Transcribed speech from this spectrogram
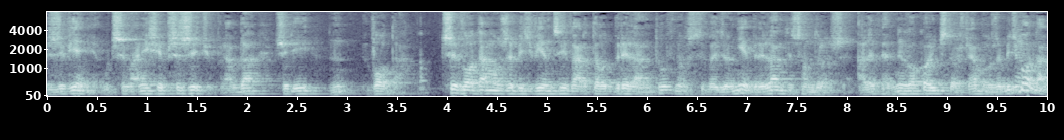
żywienie, utrzymanie się przy życiu, prawda? Czyli woda. Czy woda może być więcej warta od brylantów? No wszyscy powiedzą, nie, brylanty są droższe, ale w pewnych okolicznościach może być woda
